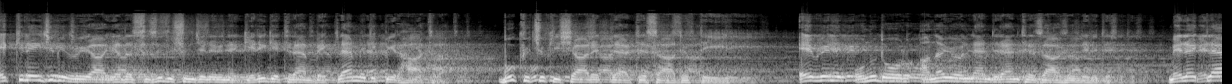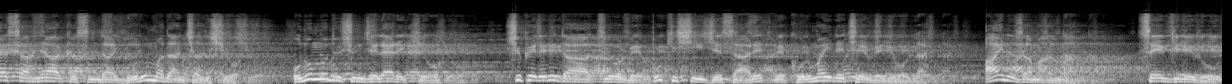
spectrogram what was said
etkileyici bir rüya ya da sizi düşüncelerine geri getiren beklenmedik bir hatıra. Bu küçük işaretler tesadüf değil. Evrenin onu doğru ana yönlendiren tezahürleridir. Melekler sahne arkasında yorulmadan çalışıyor. Olumlu düşünceler ekiyor. Şüpheleri dağıtıyor ve bu kişiyi cesaret ve koruma ile çevreliyorlar. Aynı zamanda sevgili ruh,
